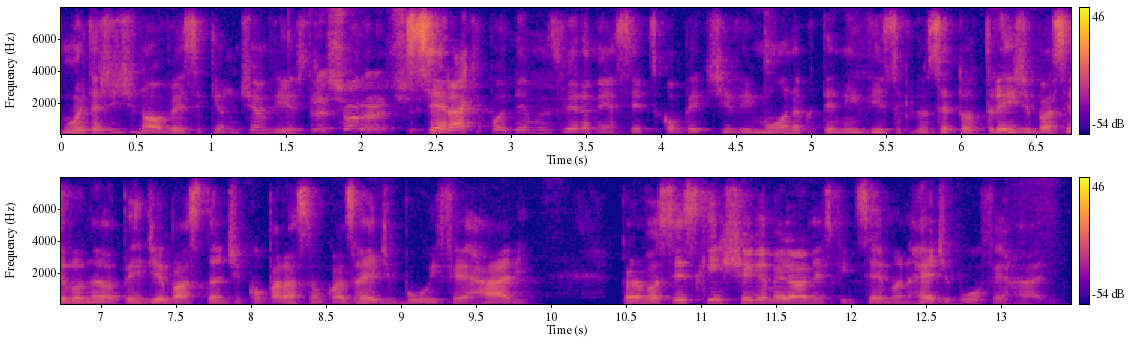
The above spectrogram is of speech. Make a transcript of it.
Muita gente nova, esse aqui eu não tinha visto. Impressionante. Será que podemos ver a Mercedes competitiva em Mônaco, tendo em vista que no setor 3 de Barcelona ela perdia bastante em comparação com as Red Bull e Ferrari? Para vocês, quem chega melhor nesse fim de semana, Red Bull ou Ferrari?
